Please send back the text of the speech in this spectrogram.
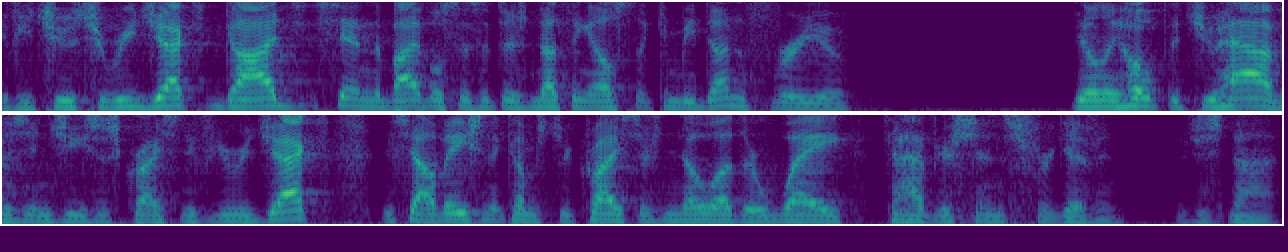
If you choose to reject God's sin, the Bible says that there's nothing else that can be done for you. The only hope that you have is in Jesus Christ. And if you reject the salvation that comes through Christ, there's no other way to have your sins forgiven. There's just not.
